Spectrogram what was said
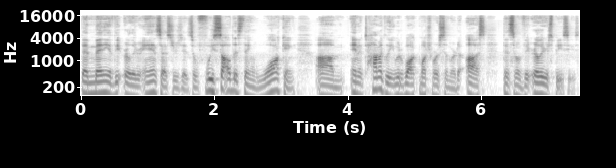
than many of the earlier ancestors did. So if we saw this thing walking um, anatomically, it would walk much more similar to us than some of the earlier species.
